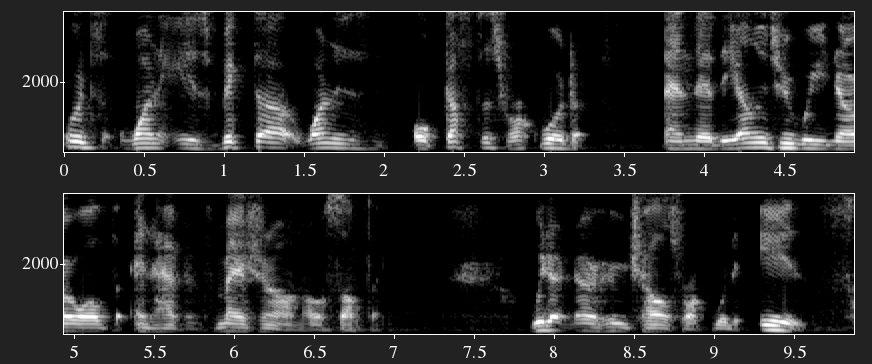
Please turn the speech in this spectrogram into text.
Woods. One is Victor, one is Augustus Rookwood, and they're the only two we know of and have information on, or something. We don't know who Charles Rookwood is.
